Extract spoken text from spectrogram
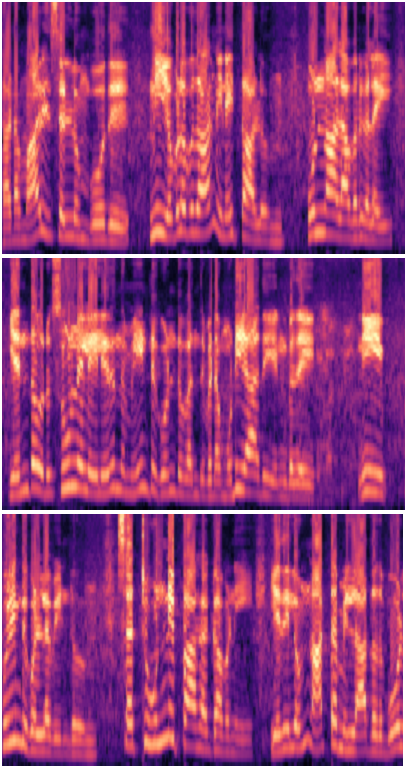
தடமாறி செல்லும் போது நீ எவ்வளவுதான் நினைத்தாலும் உன்னால் அவர்களை எந்த ஒரு சூழ்நிலையிலிருந்து மீண்டு கொண்டு வந்துவிட முடியாது என்பதை நீ புரிந்து கொள்ள வேண்டும். சற்று உன்னிப்பாக கவனி. எதிலும் நாட்டமில்லாதது போல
